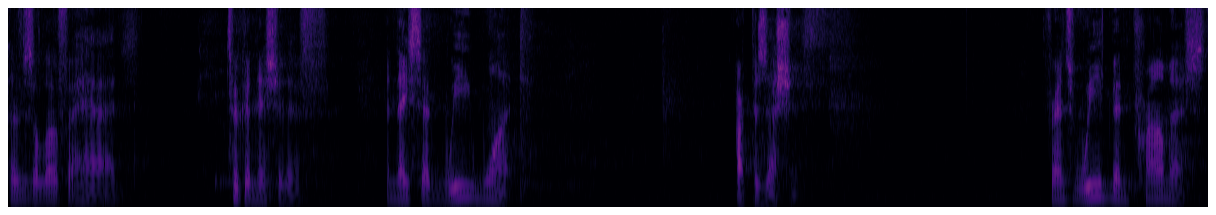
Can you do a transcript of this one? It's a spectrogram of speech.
of Zelophehad took initiative and they said, We want our possession. Friends, we've been promised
